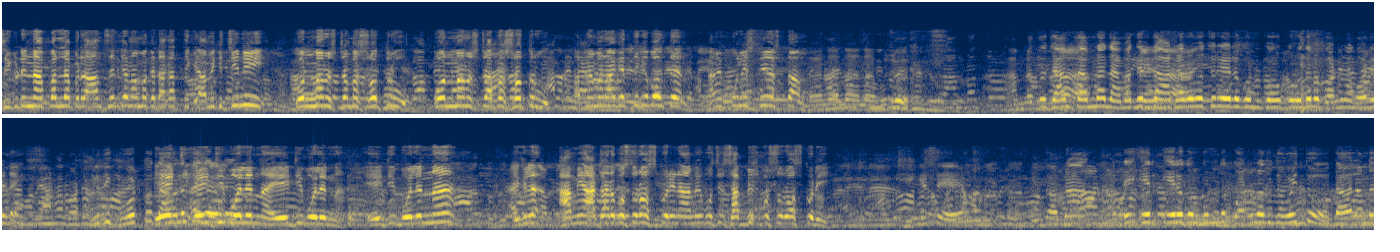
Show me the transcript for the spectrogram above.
সিকিউরিটি না পারলে আপনি আনছেন কেন আমাকে ঢাকার থেকে? আমি কি চিনি? কোন মানুষটা আমার শত্রু? কোন মানুষটা আপনার শত্রু? আপনি আমার আগের থেকে বলতেন আমি পুলিশ নিয়ে আসতাম। আমরা তো জানতাম না আমাদের তো আঠারো বছরে এরকম কোনো ধরনের ঘটনা ঘটে নাই। যদি ঘটতো এইটি বলেন না এইটি বলেন না এইটি বলেন না এগুলা আমি আঠারো বছর রস করি না আমি বলছি ছাব্বিশ বছর রস করি। ঠিক আছে কিন্তু আমরা এরকম কোনো ঘটনা যদি হইতো তাহলে আমরা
